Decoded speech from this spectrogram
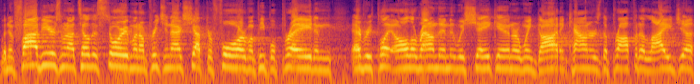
But in five years, when I tell this story, when I'm preaching Acts chapter 4, when people prayed and every place, all around them it was shaken, or when God encounters the prophet Elijah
